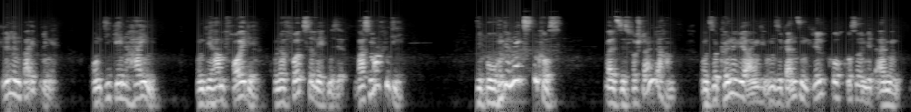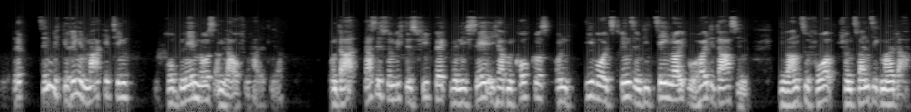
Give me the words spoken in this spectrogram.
Grillen beibringe und die gehen heim und die haben Freude und Erfolgserlebnisse, was machen die? Die buchen den nächsten Kurs weil sie es verstanden haben. Und so können wir eigentlich unsere ganzen Grillkochkurse mit einem ziemlich geringen Marketing problemlos am Laufen halten. Ja. Und da, das ist für mich das Feedback, wenn ich sehe, ich habe einen Kochkurs und die, wo jetzt drin sind, die zehn Leute, wo heute da sind, die waren zuvor schon 20 Mal da.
